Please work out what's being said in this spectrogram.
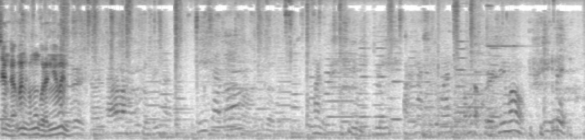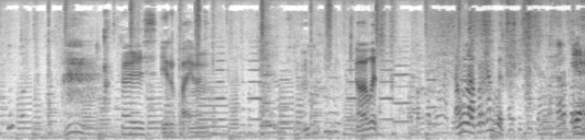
Bisa enggak, Man? Kamu gorengnya, Man? Jangan salah, aku belum bisa. Bisa toh. Man, belum panas itu man. Kamu tak goreng sini mau? Ini. Guys, iru Pak emang. Hmm? Apa, Bud? kamu lapar kan bud Ya.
